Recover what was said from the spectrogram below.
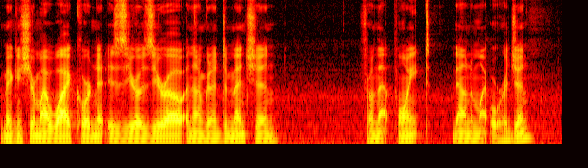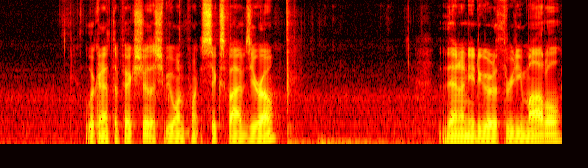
making sure my y coordinate is 0, 0, and then I'm going to dimension from that point down to my origin. Looking at the picture, that should be 1.650. Then I need to go to 3D model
